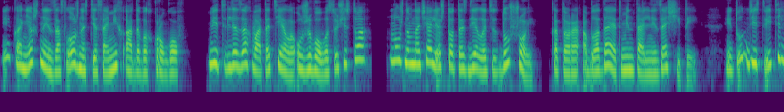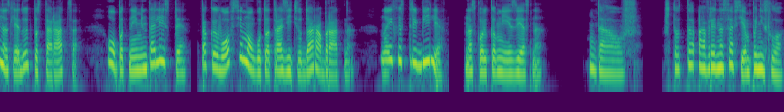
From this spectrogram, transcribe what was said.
И, конечно, из-за сложности самих адовых кругов. Ведь для захвата тела у живого существа нужно вначале что-то сделать с душой, которая обладает ментальной защитой. И тут действительно следует постараться. Опытные менталисты так и вовсе могут отразить удар обратно. Но их истребили, насколько мне известно. Да уж, что-то Аврина совсем понесло.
